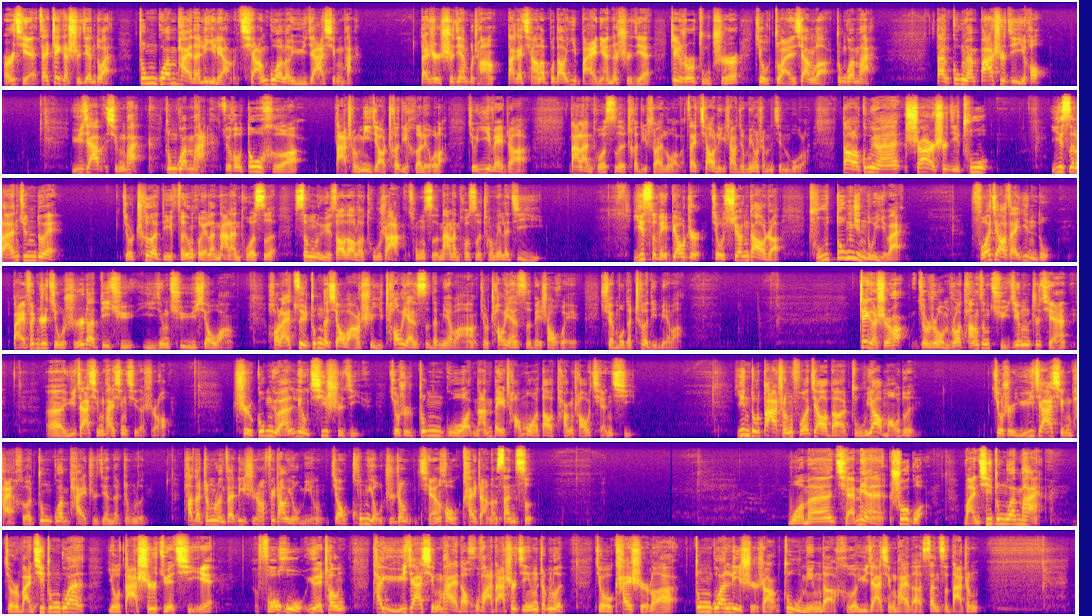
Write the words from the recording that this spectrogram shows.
而且在这个时间段，中观派的力量强过了瑜伽行派，但是时间不长，大概强了不到一百年的时间。这个时候，主持就转向了中观派。但公元八世纪以后，瑜伽行派、中观派最后都和大乘密教彻底合流了，就意味着那烂陀寺彻底衰落了，在教理上就没有什么进步了。到了公元十二世纪初，伊斯兰军队就彻底焚毁了那烂陀寺，僧侣遭到了屠杀，从此那烂陀寺成为了记忆。以此为标志，就宣告着除东印度以外，佛教在印度百分之九十的地区已经趋于消亡。后来最终的消亡是以超严寺的灭亡，就超严寺被烧毁，宣布的彻底灭亡。这个时候，就是我们说唐僧取经之前，呃，瑜伽行派兴起的时候，是公元六七世纪，就是中国南北朝末到唐朝前期。印度大乘佛教的主要矛盾，就是瑜伽行派和中观派之间的争论。它的争论在历史上非常有名，叫空有之争，前后开展了三次。我们前面说过，晚期中观派就是晚期中观有大师崛起，佛护月称，他与瑜伽行派的护法大师进行争论，就开始了。中观历史上著名的和瑜伽行派的三次大争。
